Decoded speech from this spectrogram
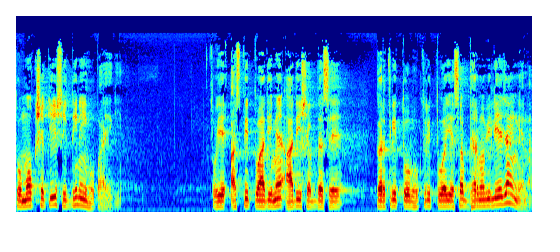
तो मोक्ष की सिद्धि नहीं हो पाएगी। तो ये अस्तित्वादि में आदि शब्द से कर्तृत्व, भोक्तृत्व, ये सब धर्म भी लिए जाएँगे ना?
